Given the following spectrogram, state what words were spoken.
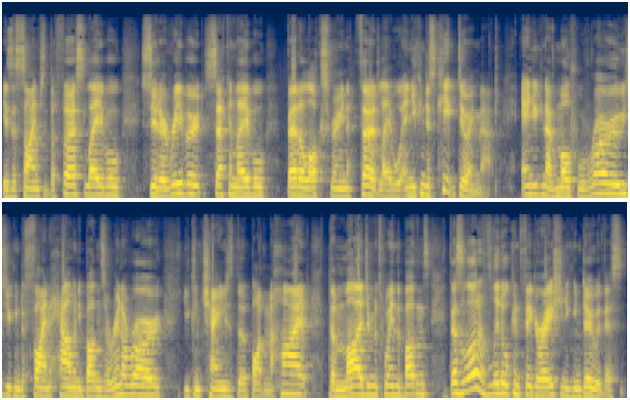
is assigned to the first label, sudo reboot, second label, better lock screen, third label, and you can just keep doing that. And you can have multiple rows, you can define how many buttons are in a row, you can change the button height, the margin between the buttons. There's a lot of little configuration you can do with this.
